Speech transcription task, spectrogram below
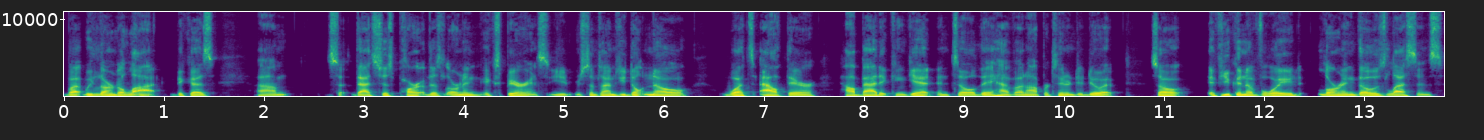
But we learned a lot because um, so that's just part of this learning experience. You sometimes you don't know what's out there, how bad it can get until they have an opportunity to do it. So if you can avoid learning those lessons,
